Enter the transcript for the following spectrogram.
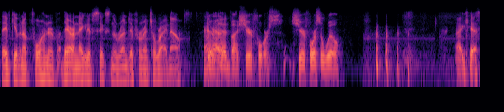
They've given up 400. They are negative six in the run differential right now. They're ahead by sheer force, sheer force of will. I guess.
